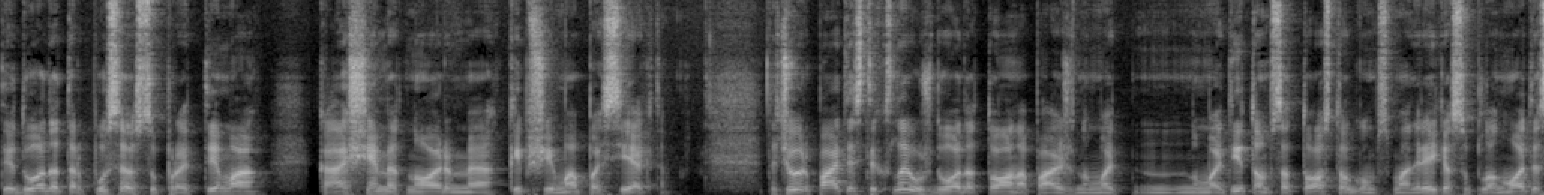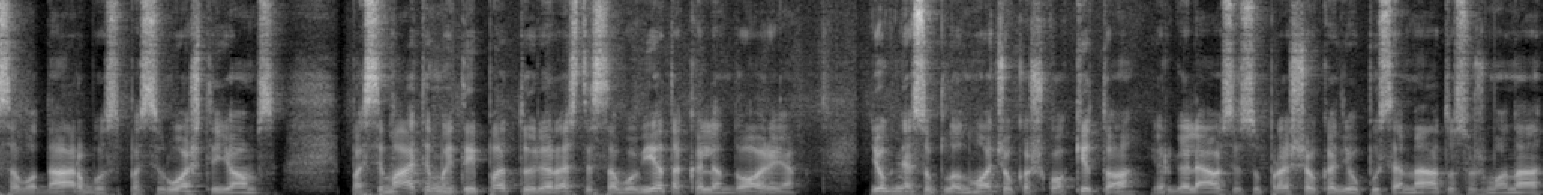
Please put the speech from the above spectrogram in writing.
Tai duoda tarpusavio supratimą, ką šiemet norime kaip šeima pasiekti. Tačiau ir patys tikslai užduoda toną, pavyzdžiui, numatytoms atostogoms man reikia suplanuoti savo darbus, pasiruošti joms. Pasimatymai taip pat turi rasti savo vietą kalendorijoje. Juk nesuplanuočiau kažko kito ir galiausiai suprasčiau, kad jau pusę metų su žmona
